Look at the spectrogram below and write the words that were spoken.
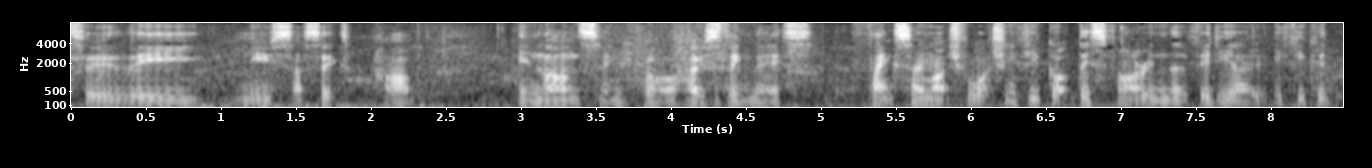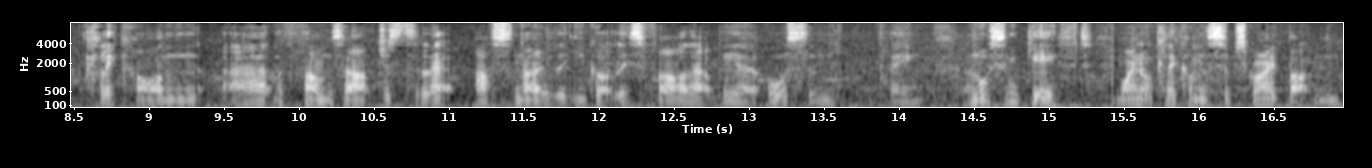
to the New Sussex pub in Lancing for hosting this. Thanks so much for watching. If you've got this far in the video, if you could click on uh, the thumbs up just to let us know that you got this far, that would be an awesome thing, an awesome gift. Why not click on the subscribe button?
